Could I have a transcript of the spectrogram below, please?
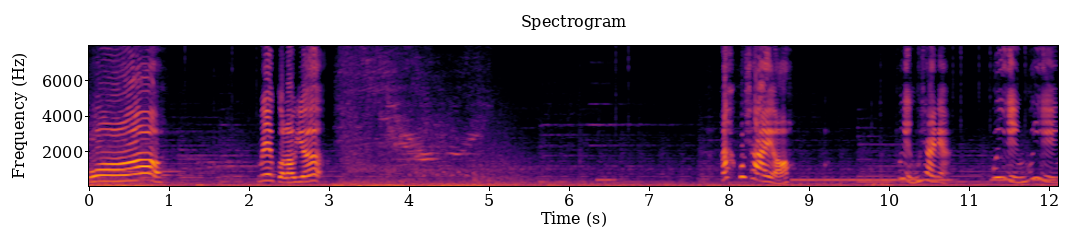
โว้เมฆกว่าเราเยอะฮะผู้ชายเหรอ ผู้หญิงผู้ชายเนี่ย ผู้หญิงผู้หญิง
